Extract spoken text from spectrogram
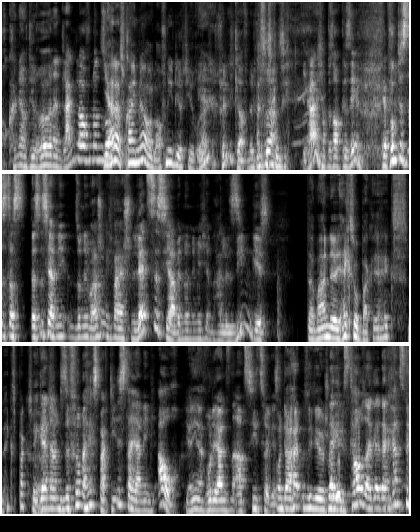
oh, können ja auch die Röhren entlanglaufen und so. Ja, das frage ich mir auch. Laufen die durch die Ja, Röhren? natürlich laufen durch Hast die Röhren. gesehen? Ja, ich habe das auch gesehen. Der Punkt ist, ist dass, das ist ja so eine Überraschung. Ich war ja schon letztes Jahr, wenn du nämlich in Halle 7 gehst, Da waren die Hexobuck, äh, Hex, Hexbugs oder gerne was? und diese Firma Hexbug, die ist da ja nämlich auch, Ja, ja. wo die ganzen Art C-Zeug ist. Und da hatten sie die da schon. gibt's tausend, da kannst du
